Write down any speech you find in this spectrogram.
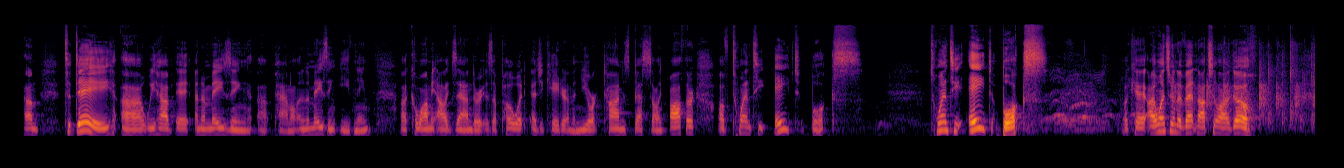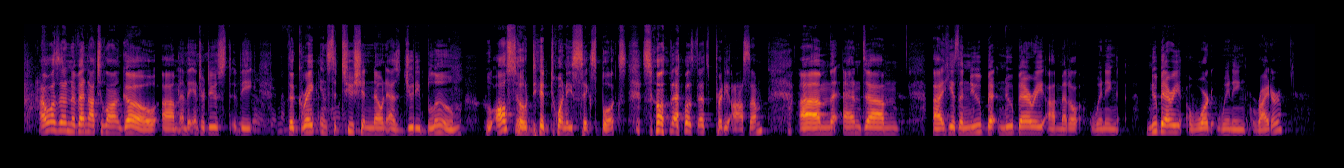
Um, today, uh, we have a, an amazing uh, panel, an amazing evening. Uh, Kwame Alexander is a poet, educator, and the New York Times bestselling author of 28 books. 28 books. Okay, I went to an event not too long ago. I was at an event not too long ago, um, and they introduced the, the great institution known as Judy Blume, who also did 26 books. So that was that's pretty awesome. Um, and um, uh, he is a New Newbery uh, medal winning Newbery award winning writer.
